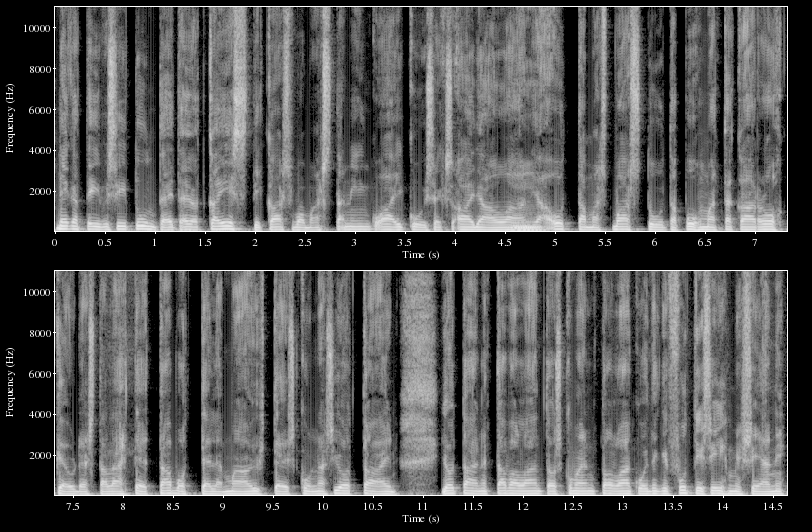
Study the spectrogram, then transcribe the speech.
negatiivisia tunteita, jotka esti kasvamasta niin kuin aikuiseksi ajallaan mm. ja ottamasta vastuuta, puhumattakaan rohkeudesta lähteä tavoittelemaan yhteiskunnassa jotain. jotain että tavallaan tuossa, kun me nyt ollaan kuitenkin futisihmisiä, niin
